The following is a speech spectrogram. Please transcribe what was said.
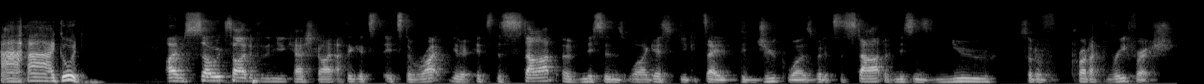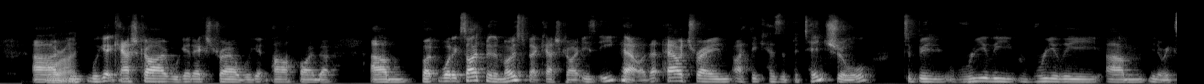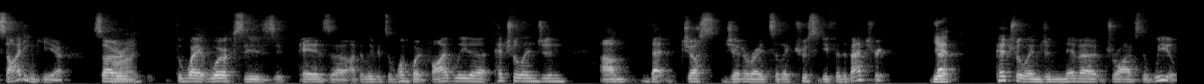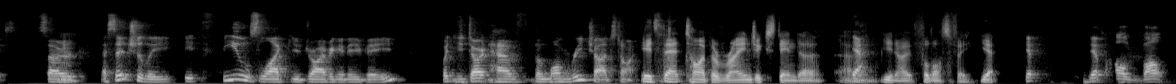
guy. Good. I'm so excited for the new Qashqai. I think it's it's the right, you know, it's the start of Nissan's. Well, I guess you could say the Juke was, but it's the start of Nissan's new sort of product refresh. Uh, All right. We get Qashqai, we'll get X-Trail, we get Pathfinder. Um, but what excites me the most about Qashqai is e-power. That powertrain, I think, has the potential to be really, really, um, you know, exciting here. So right. The way it works is it pairs, uh, I believe it's a 1.5 liter petrol engine um, that just generates electricity for the battery. Yeah. That petrol engine never drives the wheels. So mm. essentially, it feels like you're driving an EV, but you don't have the long recharge time. It's that type of range extender, uh, yeah. you know, philosophy. Yeah. Yep. Yep. Old Volt.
